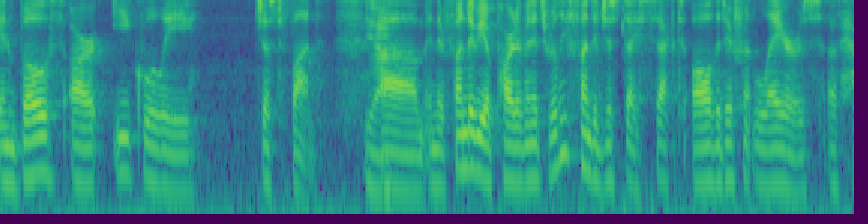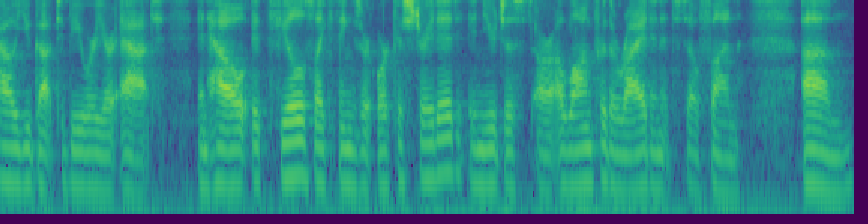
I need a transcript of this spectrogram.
and both are equally just fun. Yeah. Um, and they're fun to be a part of. And it's really fun to just dissect all the different layers of how you got to be where you're at and how it feels like things are orchestrated and you just are along for the ride and it's so fun. Um,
